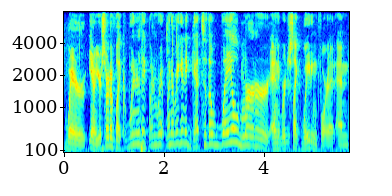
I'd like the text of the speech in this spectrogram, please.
where you know you're sort of like when are they when when are we going to get to the whale murder and we're just like waiting for it and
